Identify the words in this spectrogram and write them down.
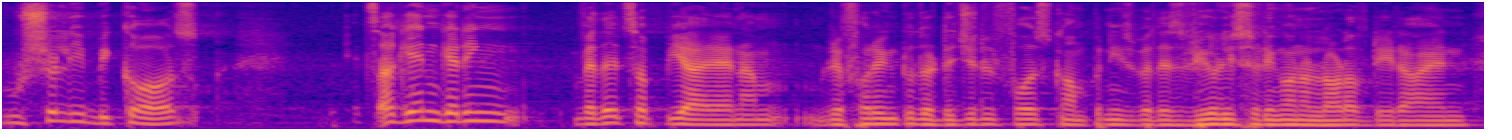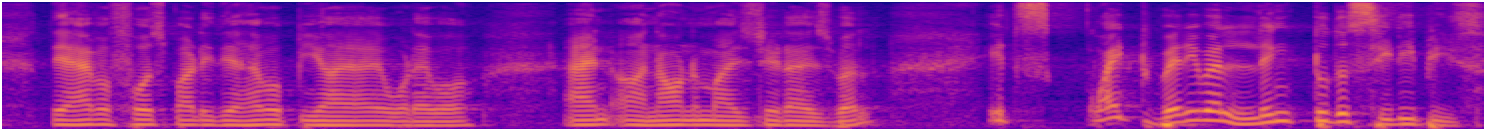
crucially because it's again getting whether it's a PI, and I'm referring to the digital first companies where they're really sitting on a lot of data and they have a first party, they have a PII or whatever, and anonymized data as well. It's quite very well linked to the CDPs,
